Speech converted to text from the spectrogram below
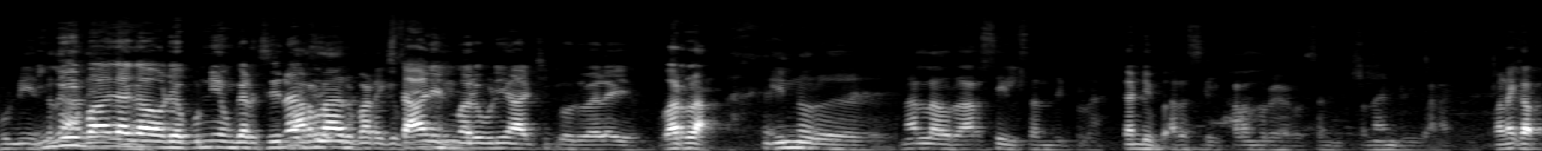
புண்ணியத்துல. இங்கேயும் பாஜகவுடைய புண்ணியம் கிடைச்சதுன்னா வரலாறு படைக்க ஸ்டாலின் மறுபடியும் ஆட்சிக்கு ஒரு வேலை வரலாம் இன்னொரு நல்ல ஒரு அரசியல் சந்திப்புல கண்டிப்பா. அரசியல் கலந்துரையாடல் சந்திப்பு. நன்றி வணக்கம். வணக்கம்.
